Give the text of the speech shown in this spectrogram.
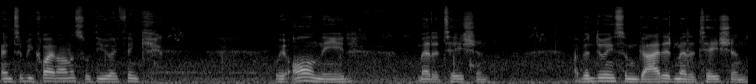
and to be quite honest with you, I think we all need meditation. I've been doing some guided meditation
